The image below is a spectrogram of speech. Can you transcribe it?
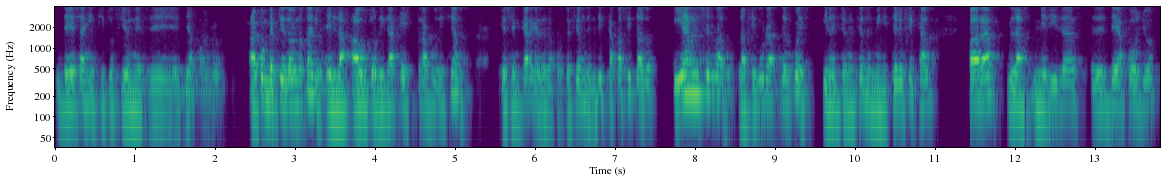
de esas instituciones de, apoyo. Ha convertido al notario en la autoridad extrajudicial que se encarga de la protección del discapacitado y ha reservado la figura del juez y la intervención del Ministerio Fiscal para las medidas eh, de apoyo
